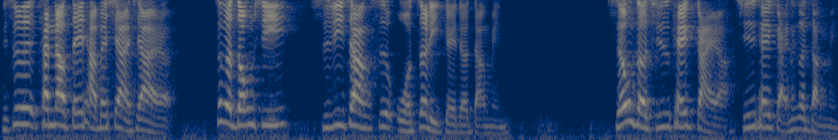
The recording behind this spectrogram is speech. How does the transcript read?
你是不是看到 data 被下载下来了？这个东西实际上是我这里给的档名，使用者其实可以改啊，其实可以改那个档名，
